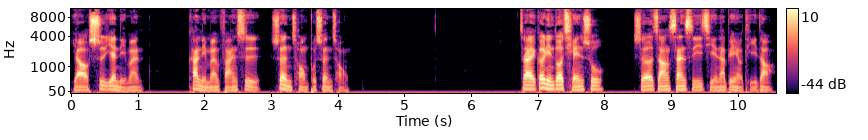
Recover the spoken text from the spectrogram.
要试验你们，看你们凡事顺从不顺从。在哥林多前书十二章三十一节那边有提到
